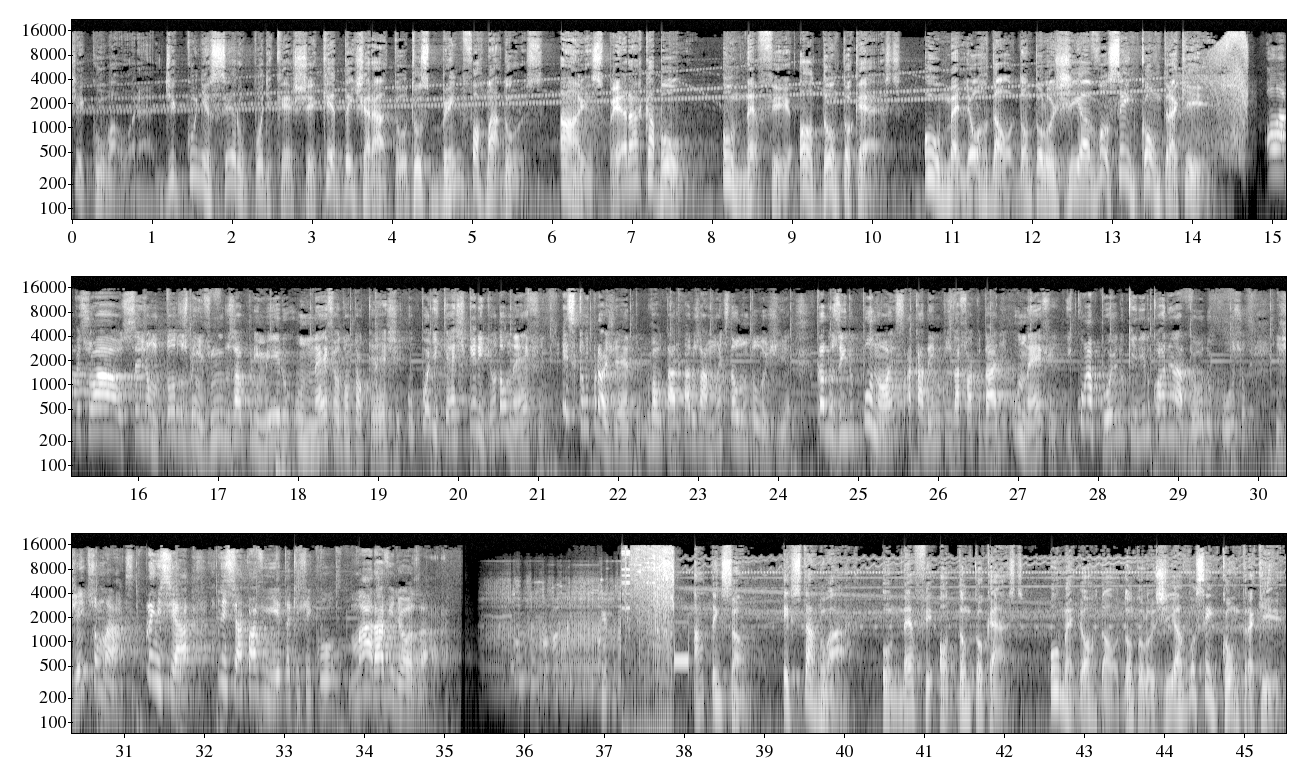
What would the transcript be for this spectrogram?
Chegou a hora de conhecer o podcast que deixará todos bem informados. A espera acabou. O NEF Odontocast. O melhor da odontologia você encontra aqui. Olá pessoal, sejam todos bem-vindos ao primeiro UNEF Odontocast, o podcast queridinho da UNEF. Esse é um projeto voltado para os amantes da odontologia, produzido por nós, acadêmicos da faculdade UNEF, e com apoio do querido coordenador do curso, Jeitson Marques. Para iniciar, vou iniciar com a vinheta que ficou maravilhosa. Atenção, está no ar o NEF Odontocast. O melhor da odontologia você encontra aqui.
